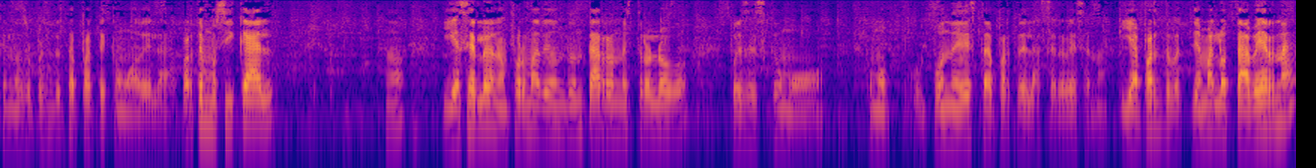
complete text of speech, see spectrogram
que nos representa esta parte como de la parte musical, ¿no? Y hacerlo en la forma de un, de un tarro nuestro logo, pues es como como poner esta parte de la cerveza, ¿no? Y aparte llamarlo taberna,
